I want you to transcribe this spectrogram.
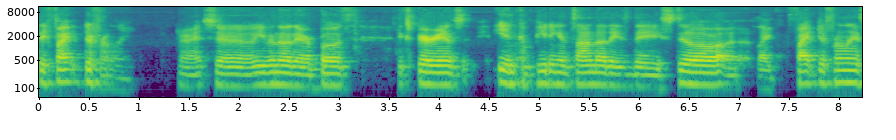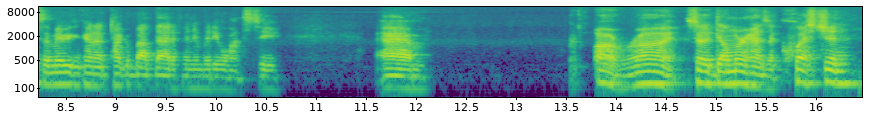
they fight differently. All right. So even though they're both experienced in competing in Sanda, they they still uh, like fight differently. So maybe we can kind of talk about that if anybody wants to. Um, all right. So Delmer has a question.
